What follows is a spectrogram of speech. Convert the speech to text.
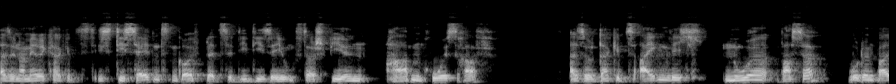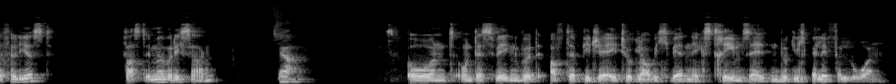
also in Amerika gibt es die seltensten Golfplätze, die diese Jungs da spielen, haben hohes Raff. Also da gibt es eigentlich nur Wasser, wo du den Ball verlierst. Fast immer, würde ich sagen. Ja. Und, und deswegen wird auf der PGA Tour, glaube ich, werden extrem selten wirklich Bälle verloren.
